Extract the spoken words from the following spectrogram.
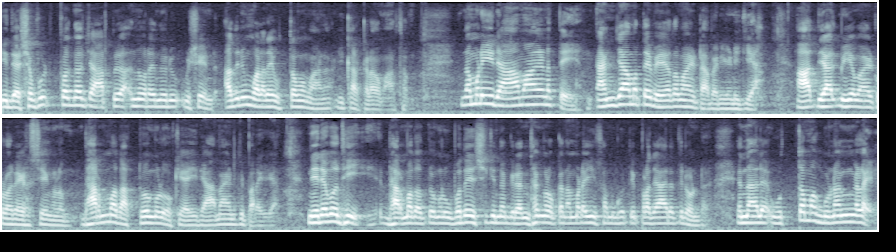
ഈ ദശപുഷ്പങ്ങൾ ചാർത്തുക എന്ന് പറയുന്ന ഒരു വിഷയമുണ്ട്. അതിനും വളരെ ഉത്തമമാണ് ഈ കർക്കിടക മാസം. നമ്മൾ ഈ രാമായണത്തെ അഞ്ചാമത്തെ വേദമായിട്ടാണ് പരിഗണിക്കുക. ആധ്യാത്മികമായിട്ടുള്ള രഹസ്യങ്ങളും ധർമ്മതത്വങ്ങളും ഒക്കെയായി രാമായണത്തിൽ പറയുക. നിരവധി ധർമ്മതത്വങ്ങൾ ഉപദേശിക്കുന്ന ഗ്രന്ഥങ്ങളൊക്കെ നമ്മുടെ ഈ സമൂഹത്തിൽ പ്രചാരത്തിലുണ്ട്. എന്നാൽ ഉത്തമ ഗുണങ്ങളെ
